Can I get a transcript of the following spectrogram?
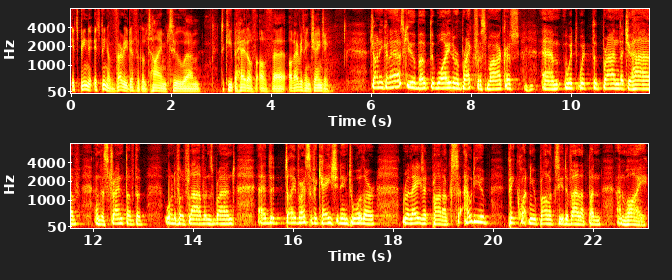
it's been it's been a very difficult time to um, to keep ahead of of uh, of everything changing. Johnny, can I ask you about the wider breakfast market um, with with the brand that you have and the strength of the wonderful Flahavan's brand, uh, the diversification into other related products? How do you pick what new products you develop and, and why?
